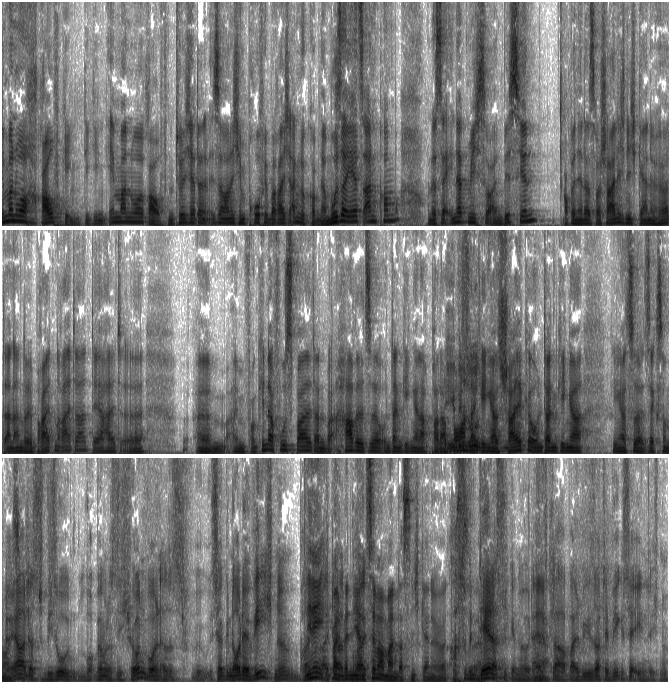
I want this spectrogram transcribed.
immer nur raufging. Die ging immer nur rauf. Natürlich hat er, ist er noch nicht im Profibereich angekommen. Da muss er jetzt ankommen. Und das erinnert mich so ein bisschen, auch wenn er das wahrscheinlich nicht gerne hört, an André Breitenreiter, der halt äh, ähm, einem von Kinderfußball, dann bei Havelse und dann ging er nach Paderborn, wieso? dann ging er Schalke und dann ging er, ging er zu 96. Ja, das ist wieso, wenn wir das nicht hören wollen, also es ist ja genau der Weg, ne? nee, nee, ich meine, wenn Jan Breit- Zimmermann das nicht gerne hört. Ach so, das, wenn äh, der das nicht gerne hört, ja, alles ja. klar, weil wie gesagt, der Weg ist ja ähnlich, ne?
